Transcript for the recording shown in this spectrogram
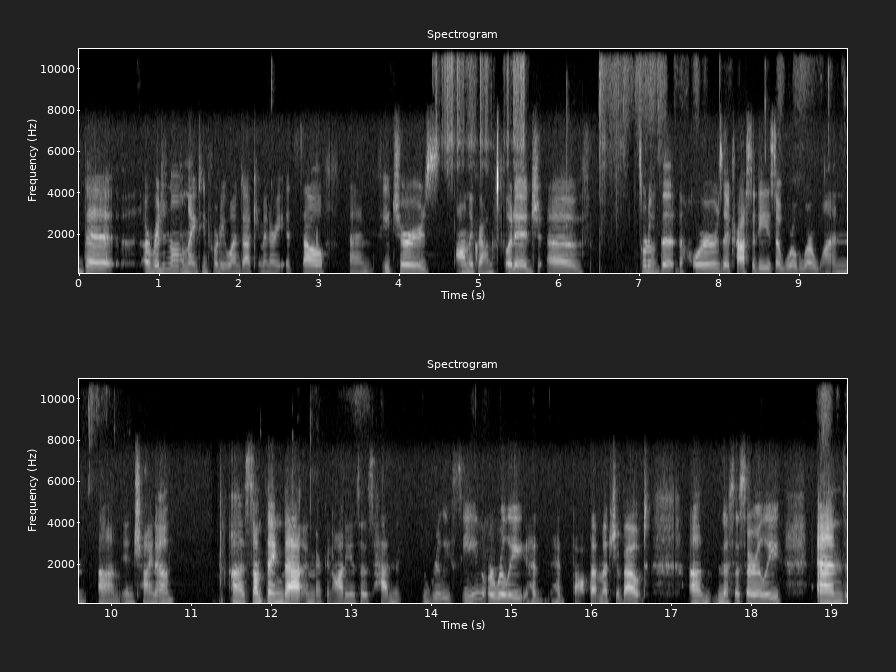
the original 1941 documentary itself um, features on the ground footage of sort of the, the horrors, atrocities of World War One um, in China, uh, something that American audiences hadn't really seen or really had, had thought that much about um, necessarily. And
